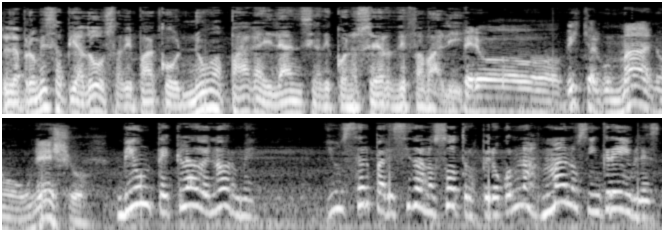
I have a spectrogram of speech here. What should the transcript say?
La promesa piadosa de Paco no apaga el ansia de conocer de Favali. Pero, ¿viste algún mano, un ello? Vi un teclado enorme y un ser parecido a nosotros, pero con unas manos increíbles,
